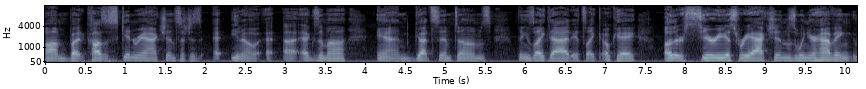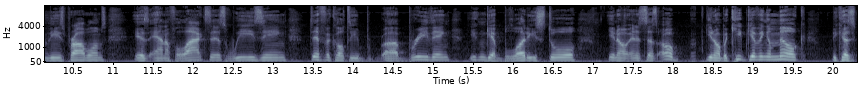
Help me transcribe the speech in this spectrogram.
um, but causes skin reactions such as you know uh, eczema and gut symptoms, things like that. It's like okay, other serious reactions when you're having these problems is anaphylaxis, wheezing, difficulty uh, breathing. You can get bloody stool, you know, and it says oh, you know, but keep giving them milk because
